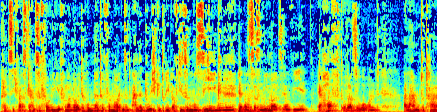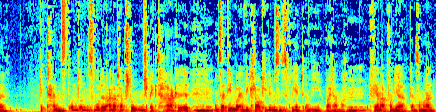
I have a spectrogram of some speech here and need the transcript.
plötzlich war das ganze Foyer voller Leute, hunderte von Leuten sind alle durchgedreht auf diese Musik, wir hätten uns das niemals irgendwie erhofft oder so. Und alle haben total getanzt und, und es wurde anderthalb Stunden Spektakel. Und seitdem war irgendwie klar, okay, wir müssen dieses Projekt irgendwie weitermachen. Fernab von der ganz normalen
